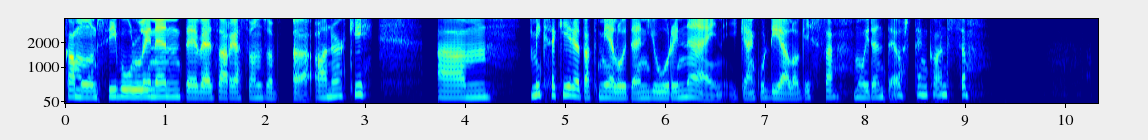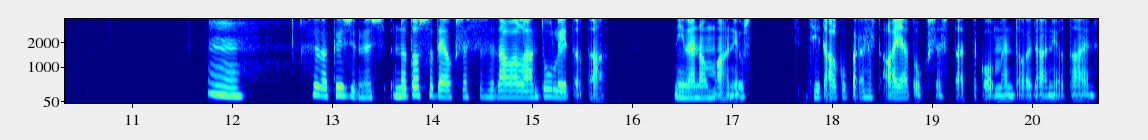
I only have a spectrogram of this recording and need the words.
Kamuun sivullinen, TV-sarja Sons of Anarchy. Ähm, miksi sä kirjoitat mieluiten juuri näin, ikään kuin dialogissa muiden teosten kanssa? Hmm. Hyvä kysymys. No tuossa teoksessa se tavallaan tuli tota, nimenomaan just siitä alkuperäisestä ajatuksesta, että kommentoidaan jotain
